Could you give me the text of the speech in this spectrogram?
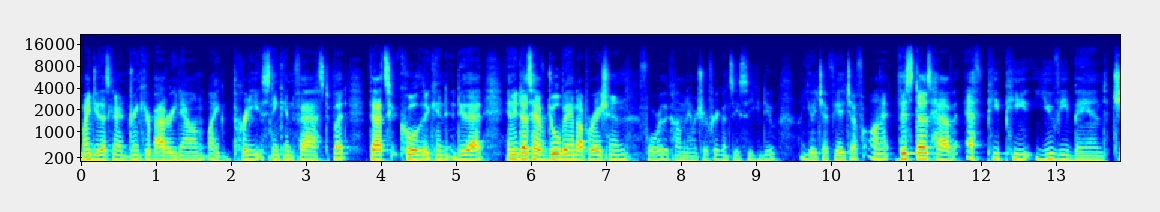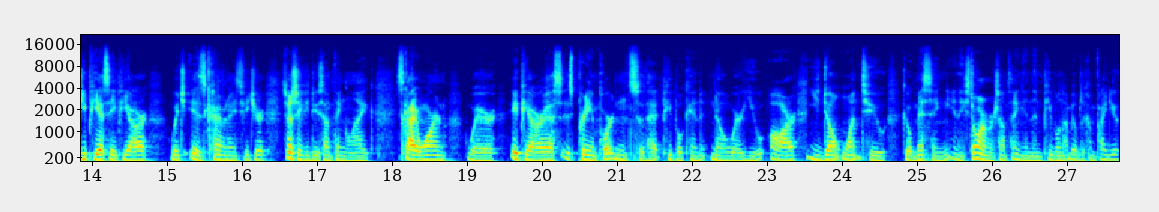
Mind you, that's going to drink your battery down like pretty stinking fast, but that's cool that it can do that. And it does have dual band operation for the common amateur frequency, so you can do UHF, VHF on it. This does have FPP UV band GPS APR, which is kind of a nice feature, especially if you do something like Skywarn, where APRS is pretty important so that people can know where you are. You don't want to go missing in a storm or something and then people not be able to come find you.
